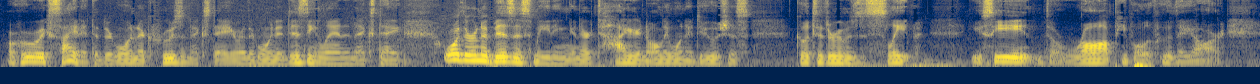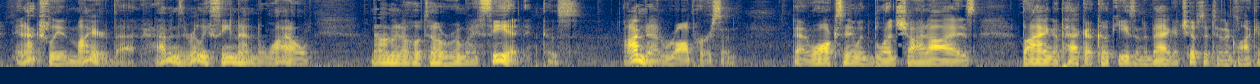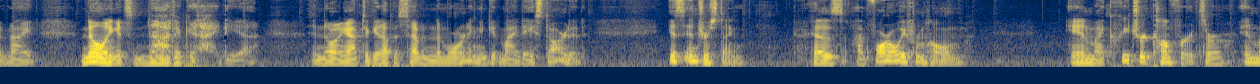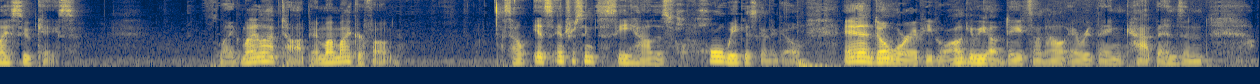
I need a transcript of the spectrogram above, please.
or who are excited that they're going to cruise the next day, or they're going to Disneyland the next day, or they're in a business meeting and they're tired and all they want to do is just go to the room and sleep. You see the raw people of who they are, and actually admired that. I haven't really seen that in a while. Now I'm in a hotel room, I see it because I'm that raw person that walks in with bloodshot eyes, buying a pack of cookies and a bag of chips at 10 o'clock at night, knowing it's not a good idea, and knowing I have to get up at 7 in the morning and get my day started. It's interesting because I'm far away from home and my creature comforts are in my suitcase, like my laptop and my microphone. So it's interesting to see how this whole week is going to go. And don't worry, people, I'll give you updates on how everything happens and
